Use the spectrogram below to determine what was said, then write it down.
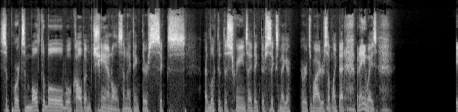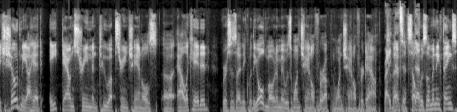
supports multiple. We'll call them channels, and I think there's six. I looked at the screens. I think they're six megahertz wide or something like that. But anyways, it showed me I had eight downstream and two upstream channels uh, allocated versus I think with the old modem it was one channel for up and one channel for down. Right, So that that's in a- itself that- was limiting things.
